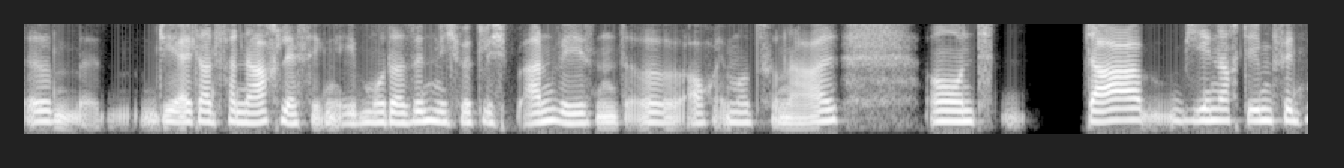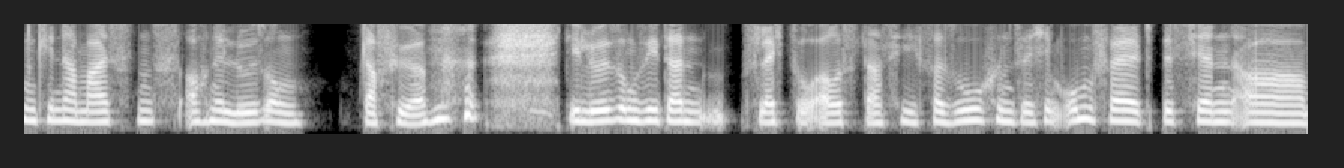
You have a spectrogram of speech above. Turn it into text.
ähm, die Eltern vernachlässigen eben oder sind nicht wirklich anwesend, äh, auch emotional. Und da, je nachdem, finden Kinder meistens auch eine Lösung dafür. Die Lösung sieht dann vielleicht so aus, dass sie versuchen, sich im Umfeld bisschen äh,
